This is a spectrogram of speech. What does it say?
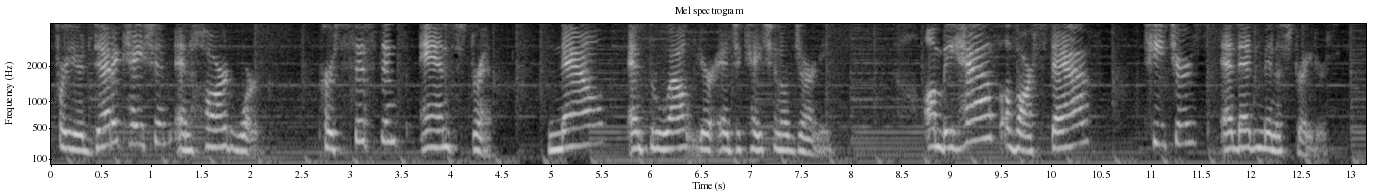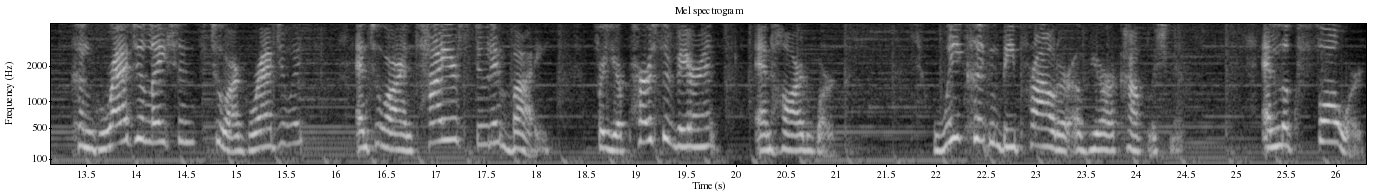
for your dedication and hard work, persistence and strength, now and throughout your educational journey. On behalf of our staff, teachers, and administrators, congratulations to our graduates and to our entire student body for your perseverance and hard work. We couldn't be prouder of your accomplishments and look forward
